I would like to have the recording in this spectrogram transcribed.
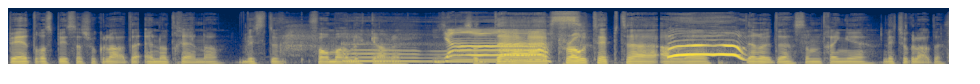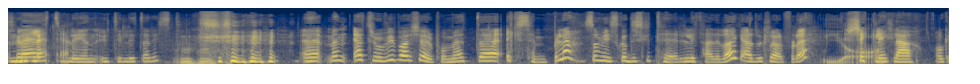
bedre å spise sjokolade enn å trene, hvis du får mer lykke av det. Ja! Så det er pro tip til alle der ute som trenger litt sjokolade. Skal du lett bli en utilitarist. Mhm. Eh, men jeg tror vi bare kjører på med et eh, eksempel ja, som vi skal diskutere litt her i dag. Er dere klare for det? Ja. Skikkelig klar. Ok.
